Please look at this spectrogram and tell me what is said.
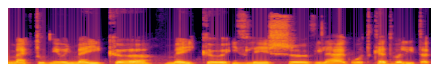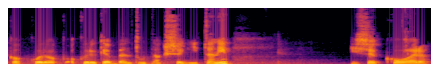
megtudni, hogy melyik, melyik ízlés világot kedvelitek, akkor, akkor ők ebben tudnak segíteni. És akkor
